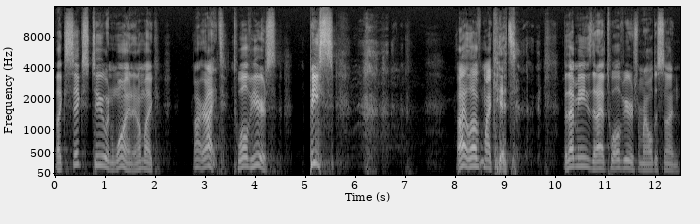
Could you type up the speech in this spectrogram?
like six, two, and one, and I'm like, all right, 12 years, peace. I love my kids. but that means that I have 12 years for my oldest son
